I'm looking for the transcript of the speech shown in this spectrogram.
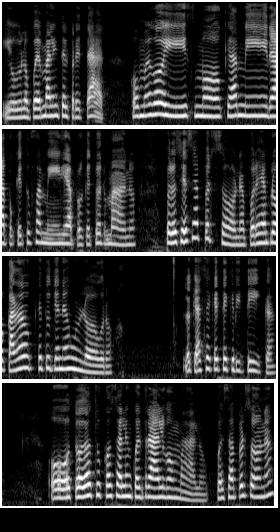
y lo puede malinterpretar como egoísmo, que admira, porque tu familia, porque tu hermano. Pero si esa persona, por ejemplo, cada vez que tú tienes un logro, lo que hace es que te critica, o todas tus cosas le encuentra algo malo, pues esa persona,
